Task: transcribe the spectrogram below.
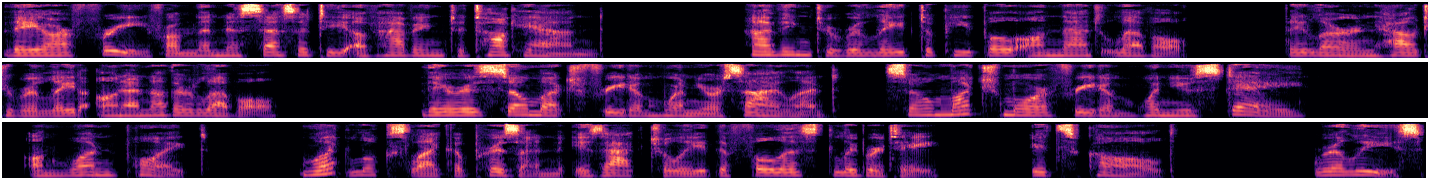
They are free from the necessity of having to talk and having to relate to people on that level. They learn how to relate on another level. There is so much freedom when you're silent, so much more freedom when you stay. On one point, what looks like a prison is actually the fullest liberty. It's called release,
